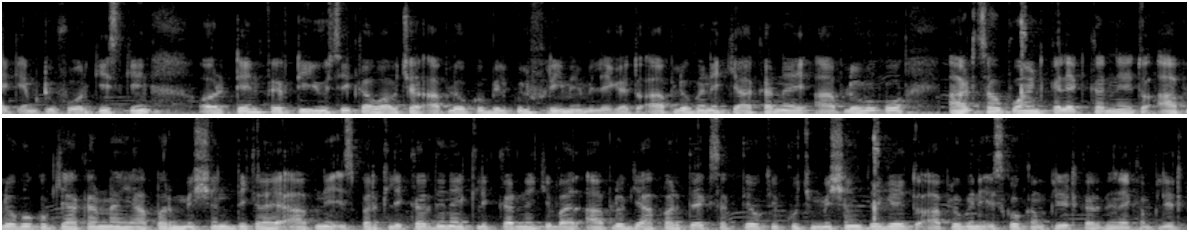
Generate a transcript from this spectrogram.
एक एम टू फोर की स्किन और टेन फिफ्टी का वाउचर आप लोगों को बिल्कुल फ्री में मिलेगा। तो आप लोगों ने क्या करना है? आप लोगों को आठ सौ पॉइंट कलेक्ट करने हैं। तो आप लोगों को क्या करना है? यहाँ पर मिशन दिख रहा है। आपने इस पर क्लिक कर देना है। क्लिक करने के बाद आप लोग यहाँ पर देख सकते हो कि कुछ मिशन दे गए। तो आप लोगों ने इसको कंप्लीट कर देना है। कंप्लीट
